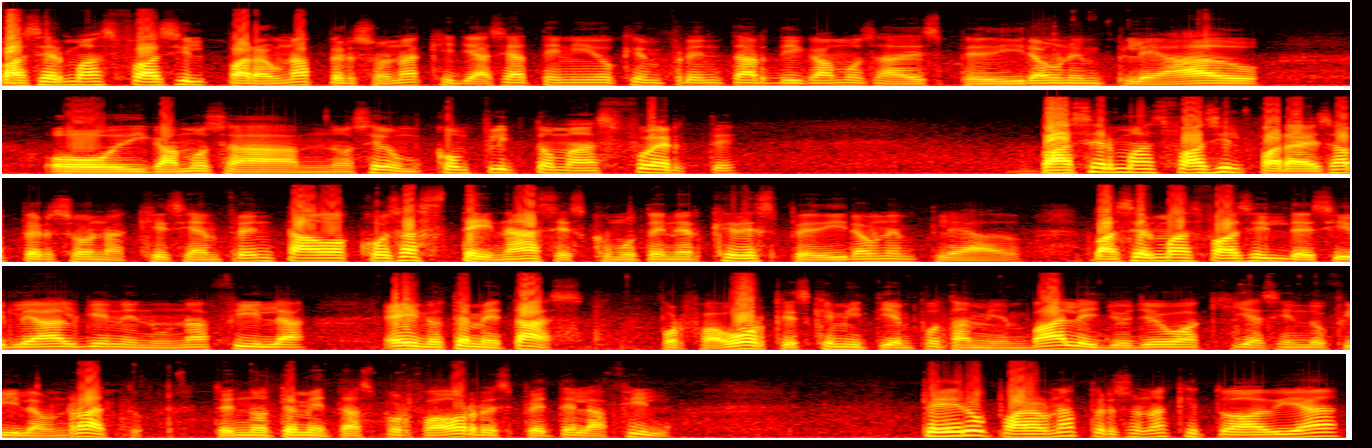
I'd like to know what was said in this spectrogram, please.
va a ser más fácil para una persona que ya se ha tenido que enfrentar, digamos, a despedir a un empleado o digamos a, no sé, un conflicto más fuerte, va a ser más fácil para esa persona que se ha enfrentado a cosas tenaces como tener que despedir a un empleado, va a ser más fácil decirle a alguien en una fila, hey, no te metas, por favor, que es que mi tiempo también vale, yo llevo aquí haciendo fila un rato, entonces no te metas, por favor, respete la fila. Pero para una persona que todavía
